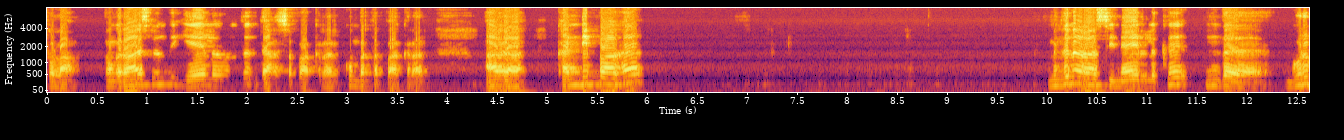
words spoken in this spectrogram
துலாம். உங்க ராசில இருந்து ஏழு வந்து தனுசை பாக்குறாரு கும்பத்தை பாக்குறாரு ஆக கண்டிப்பாக மிதுன ராசி நேயர்களுக்கு இந்த குரு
